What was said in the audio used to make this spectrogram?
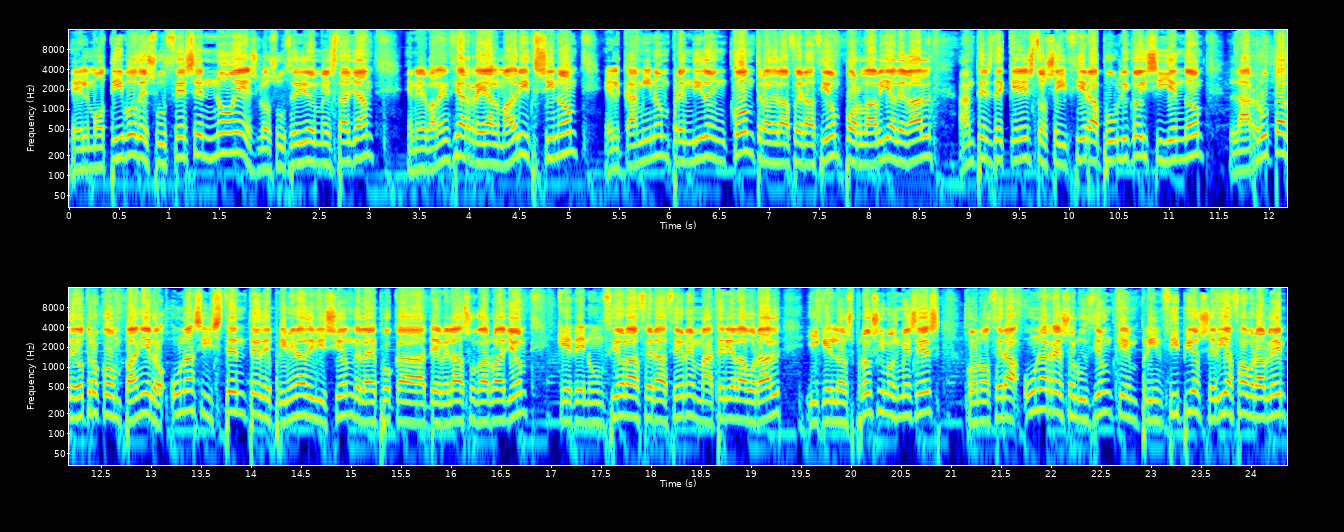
El motivo de su cese no es lo sucedido en Mestalla en el Valencia Real Madrid, sino el camino emprendido en contra de la federación por la vía legal antes de que esto se hiciera público y siguiendo la ruta de otro compañero, un asistente de primera división de la época de Velasco Carballo, que denunció la federación en materia laboral y que los próximos meses conocerá una resolución que en principio sería favorable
